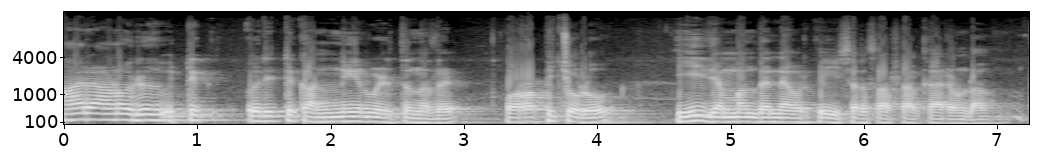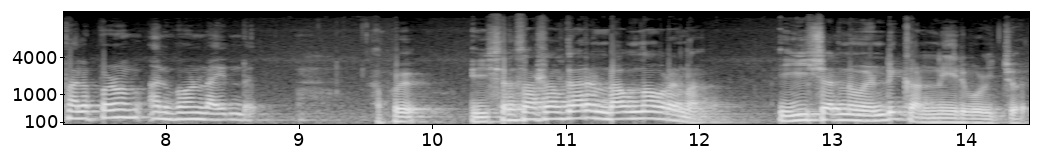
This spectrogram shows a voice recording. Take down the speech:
ആരാണോ ഒരു ഉറ്റ് ഒരിറ്റ് കണ്ണീർ വീഴ്ത്തുന്നത് ഉറപ്പിച്ചോളൂ. ഈ ജന്മം തന്നെ അവർക്ക് ഈശ്വര സാക്ഷാത്കാരം ഉണ്ടാകും പലപ്പോഴും അനുഭവം ഉണ്ടായിട്ടുണ്ട്. അപ്പോൾ ഈശ്വര സാക്ഷാത്കാരം ഉണ്ടാവും എന്നാണ് പറയണത്. ഈശ്വരന് വേണ്ടി കണ്ണീര് പൊഴിച്ചവർ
